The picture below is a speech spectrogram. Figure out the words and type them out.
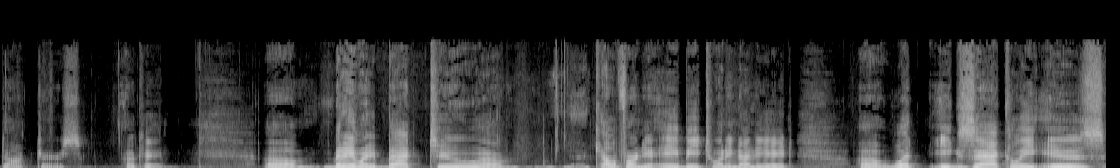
doctors. Okay. Um, but anyway, back to um, California AB 2098. Uh, what exactly is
